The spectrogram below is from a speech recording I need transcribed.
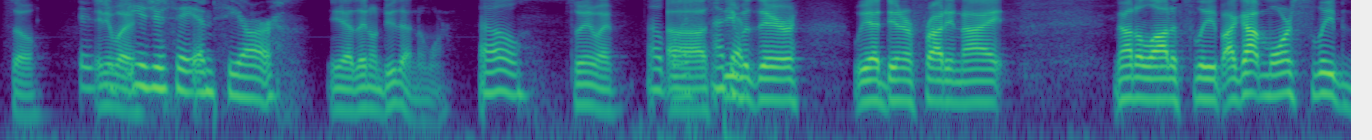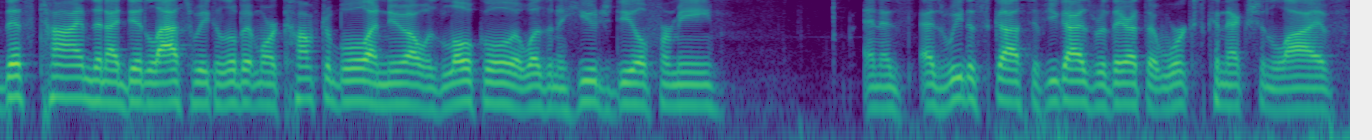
So It's anyway, just easier to say MCR. yeah, they don't do that no more. Oh, So anyway, Oh, boy. uh, Steve Okay. was there. We had dinner Friday night. Not a lot of sleep. I got more sleep this time than I did last week. A little bit more comfortable. I knew I was local. It wasn't a huge deal for me. And as as we discussed, if you guys were there at the Works Connection live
